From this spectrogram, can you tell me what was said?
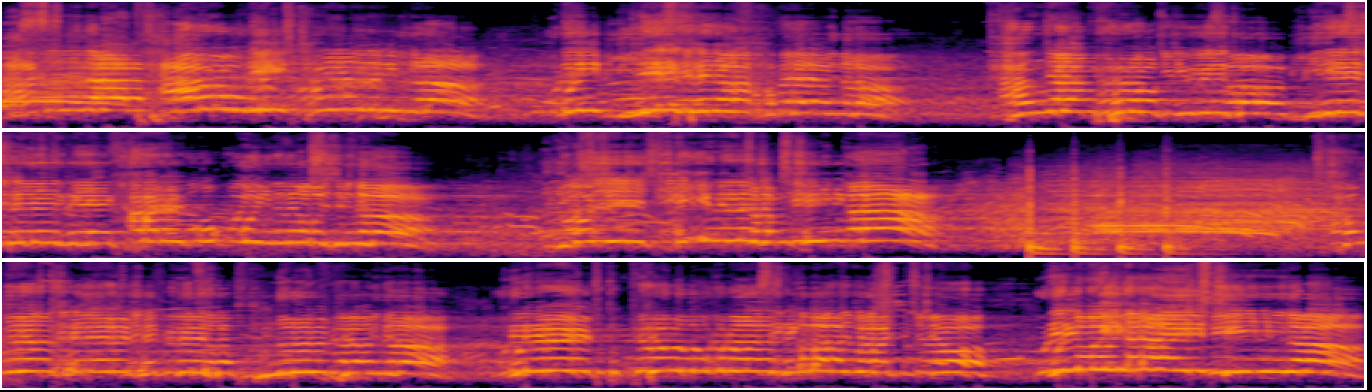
맞습니다. 바로 우리 청년들입니다. 우리 미래 세대가 갚아야 합니다. 당장 펴먹기 위해서 미래 세대 등의 칼을 꽂고 있는 것입니다. 이것이 책임 있는 정치입니까? 청년 세대를 대표해서 분노를 표합니다. 우리를 투표 도구로만 생각하지 마십시오. 우리도 이 나라의 주인입니다.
